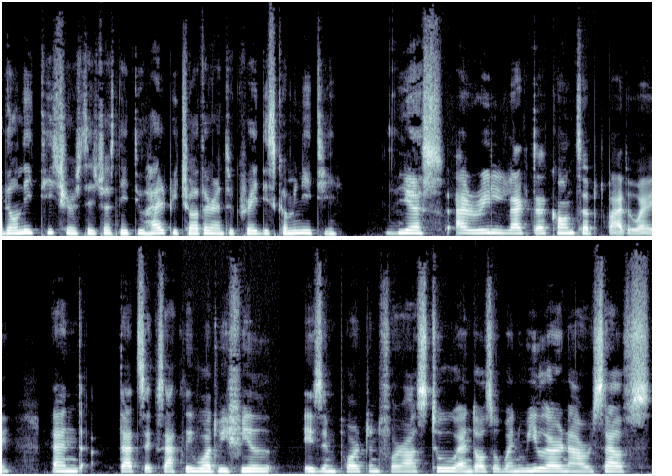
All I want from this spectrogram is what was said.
don't need teachers. They just need to help each other and to create this community. Yes, I really like that concept, by the way. And that's exactly what we feel is important for us too. And also when we learn ourselves,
